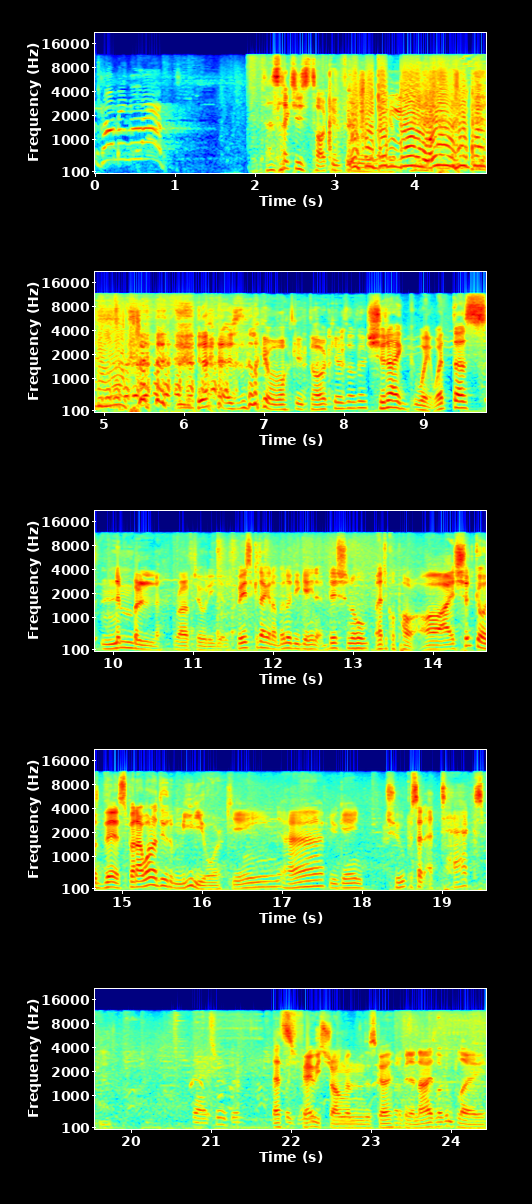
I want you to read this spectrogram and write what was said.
incoming left! That's like she's talking through. Like yeah, is that like a walking talkie or something? Should I wait? What does nimble relativity give? Basic attack and ability gain additional magical power. Oh, I should go this, but I want to do the meteor. Gain half. You gain two percent attack speed. Yeah, it's really good. That's Like very really strong on this guy. Would have been a nice looking play.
